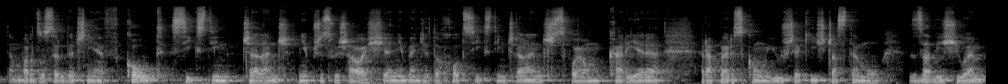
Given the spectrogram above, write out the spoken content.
Witam bardzo serdecznie w Code 16 Challenge. Nie przysłyszałeś się, nie będzie to Hot 16 Challenge. Swoją karierę raperską już jakiś czas temu zawiesiłem,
